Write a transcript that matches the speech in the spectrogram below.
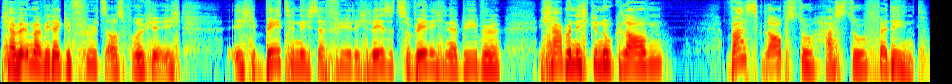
Ich habe immer wieder Gefühlsausbrüche. Ich, ich bete nicht sehr viel. Ich lese zu wenig in der Bibel. Ich habe nicht genug Glauben. Was glaubst du, hast du verdient?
